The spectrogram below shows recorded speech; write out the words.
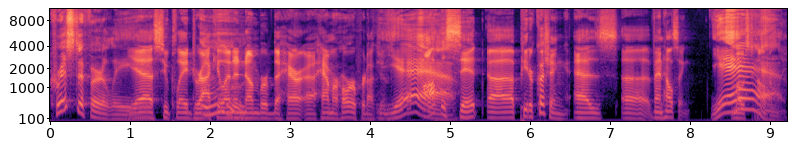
Christopher Lee. Yes, who played Dracula in a number of the Har- uh, Hammer horror productions. Yeah. Opposite uh, Peter Cushing as uh, Van Helsing. yeah. Most commonly.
